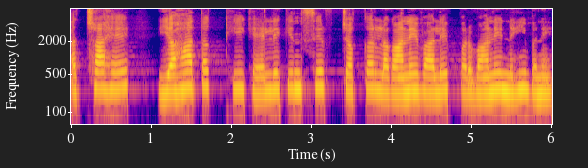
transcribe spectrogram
अच्छा है, यहाँ तक ठीक है, लेकिन सिर्फ़ चक्कर लगाने वाले परवाने नहीं बने।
